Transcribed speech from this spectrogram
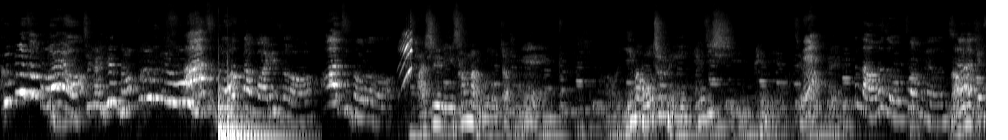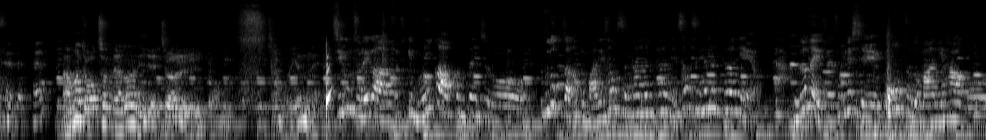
그 표정 뭐예요? 제가 이게 나쁘거든요. 아주 더럽단 말이죠. 아주 더러워. 사실 이 3만 구독자 중에 어, 2만 5천 명이 혜지 씨 팬이에요. 제가 네? 볼 때. 그 나머지 5천 명은 나머지- 최악의 세대 팬? 나머지 5천 명은 이제 저를 좀 잘 모르겠네. 지금 저희가 솔직히 몰카 컨텐츠로 구독자가 좀 많이 상승하는 편이 상승하는 편이에요. 자, 그 전에 이제 성민 씨 꽁트도 많이 하고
